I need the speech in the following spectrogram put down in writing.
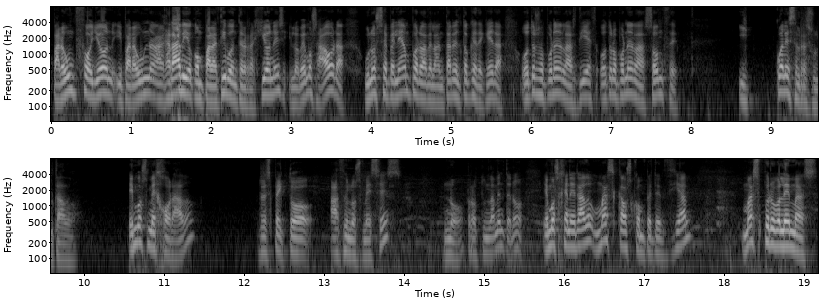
para un follón y para un agravio comparativo entre regiones, y lo vemos ahora, unos se pelean por adelantar el toque de queda, otros lo ponen a las 10, otros lo ponen a las 11. ¿Y cuál es el resultado? ¿Hemos mejorado respecto a hace unos meses? No, rotundamente no. Hemos generado más caos competencial, más problemas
